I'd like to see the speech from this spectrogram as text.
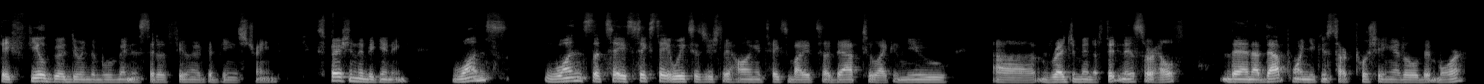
they feel good during the movement instead of feeling like they're being strained, especially in the beginning. Once once let's say six to eight weeks is usually how long it takes a body to adapt to like a new uh, regimen of fitness or health then at that point you can start pushing it a little bit more.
